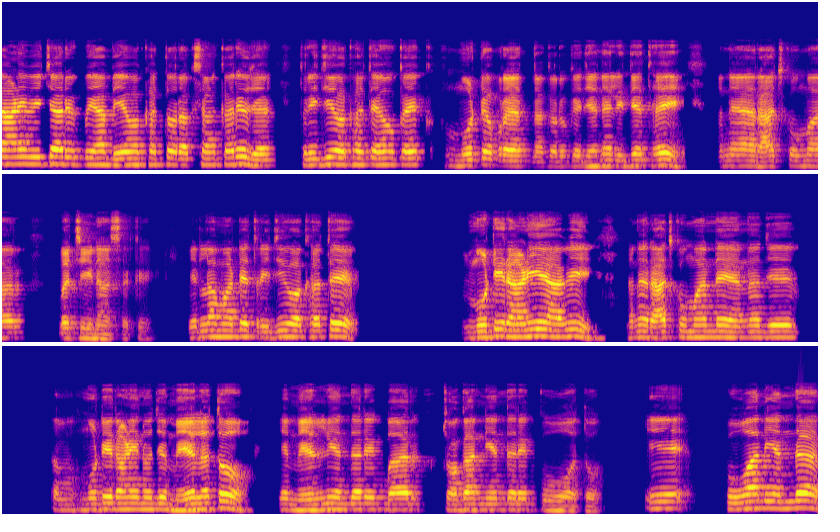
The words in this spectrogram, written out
રાણી વિચાર્યું કે આ બે વખત તો રક્ષણ કર્યું છે. ત્રીજી વખતે હું કંઈક મોટો પ્રયત્ન કરું કે જેને લીધે થઈ અને આ રાજકુમાર બચી ના શકે. એટલા માટે ત્રીજી વખતે મોટી રાણીએ આવી અને રાજકુમારને એના જે મોટી રાણીનો જે મહેલ હતો, એ મહેલની અંદર એક બાર, ચોગાનની અંદર એક કૂવો હતો. એ કૂવાની અંદર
